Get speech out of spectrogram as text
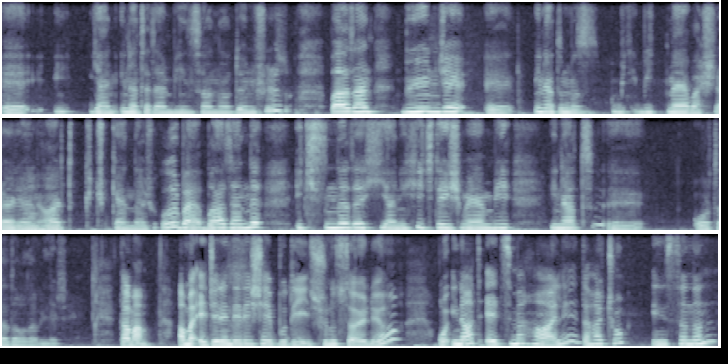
E, yani inat eden bir insana dönüşürüz. Bazen büyüyünce e, inadımız bit- bitmeye başlar. Yani Hı hı. artık küçükken daha çok olur. Ba- Bazen de ikisinde de yani hiç değişmeyen bir inat e, ortada olabilir. Tamam ama Ece'nin dediği şey bu değil. Şunu söylüyor. O inat etme hali daha çok insanın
